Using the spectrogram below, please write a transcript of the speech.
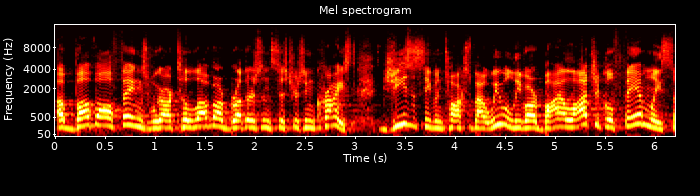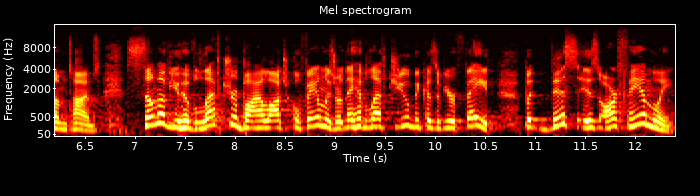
Above all things, we are to love our brothers and sisters in Christ. Jesus even talks about we will leave our biological families sometimes. Some of you have left your biological families or they have left you because of your faith, but this is our family.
